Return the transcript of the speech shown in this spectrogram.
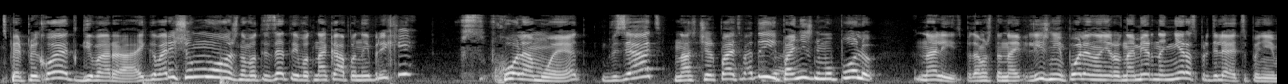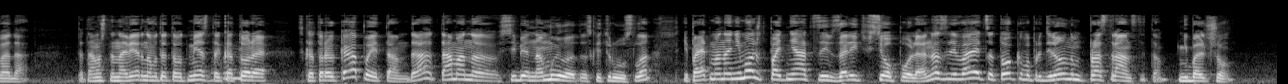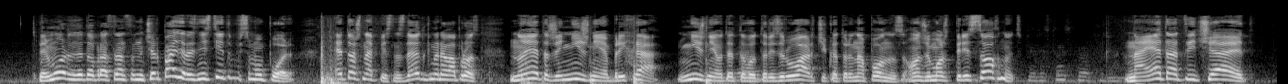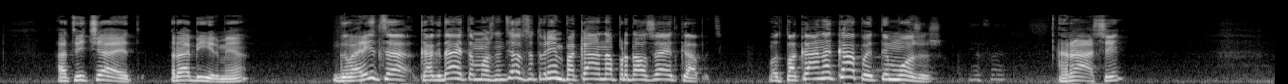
Теперь приходит Гевара и говорит, что можно вот из этой вот накапанной брехи в, с- в холя муэт взять, нас черпать воды и по нижнему полю налить. Потому что на нижнее поле, оно неравномерно не распределяется по ней вода. Потому что, наверное, вот это вот место, которое, с которое капает там, да, там оно себе намыло, так сказать, русло, и поэтому она не может подняться и залить все поле. Она заливается только в определенном пространстве там, небольшом. Теперь можно из этого пространства начерпать и разнести это по всему полю. Это тоже написано. Задает Гимера вопрос. Но это же нижняя бреха, нижний вот это вот резервуарчик, который наполнился, он же может пересохнуть. На это отвечает, отвечает Раби Ирмия. Говорится, когда это можно делать, все это время, пока она продолжает капать. Вот пока она капает, ты можешь. Раши.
